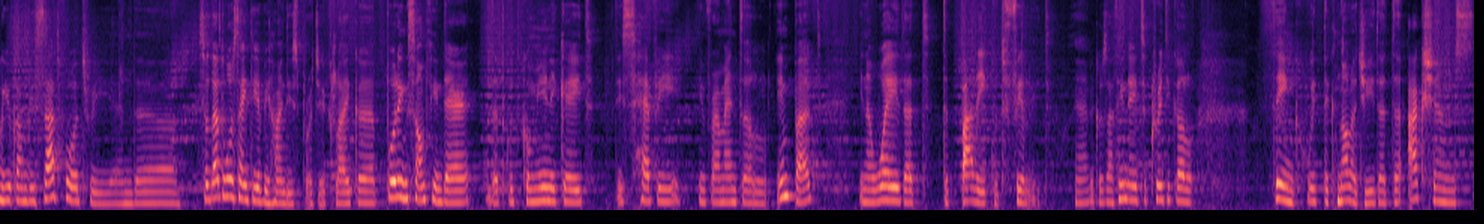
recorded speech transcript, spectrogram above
you can be sad for a tree, and uh, so that was the idea behind this project, like uh, putting something there that could communicate this heavy environmental impact in a way that the body could feel it. Yeah, because I think that it's a critical thing with technology that the actions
